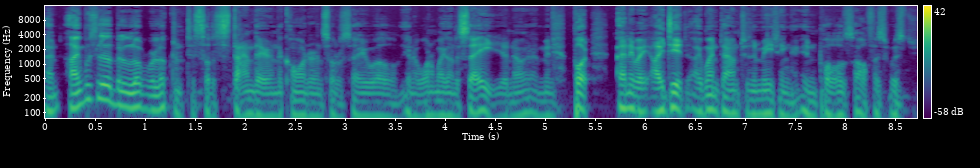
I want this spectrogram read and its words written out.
And I was a little bit reluctant to sort of stand there in the corner and sort of say, "Well, you know, what am I going to say?" You know, I mean, but anyway, I did. I went down to the meeting in Paul's office, which,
